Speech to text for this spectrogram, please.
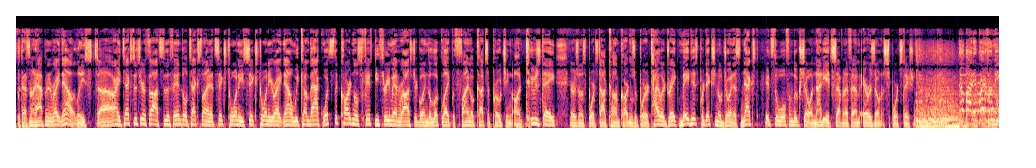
But that's not happening right now, at least. Uh, all right, text us your thoughts to the FanDuel text line at 620, 620 right now. We come back, what's the Cardinals' 53-man roster going to look like with final cuts approaching on Tuesday? ArizonaSports.com Cardinals reporter Tyler Drake made his prediction. He'll join us next. It's the Wolf and Luke Show on 98.7 FM, Arizona Sports Station. Nobody pray for me.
